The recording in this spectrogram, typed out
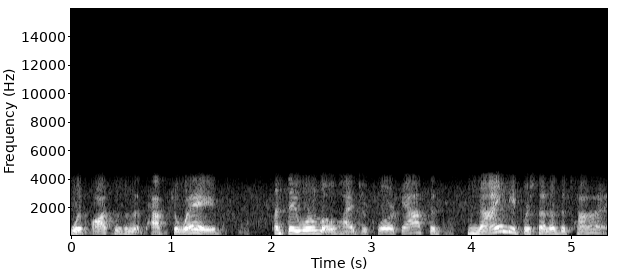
with autism that passed away, that they were low hydrochloric acid 90% of the time.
